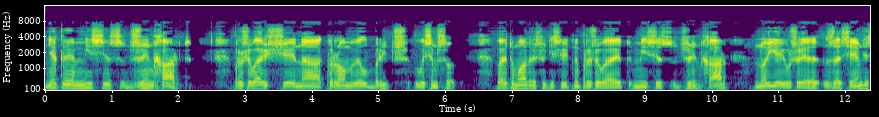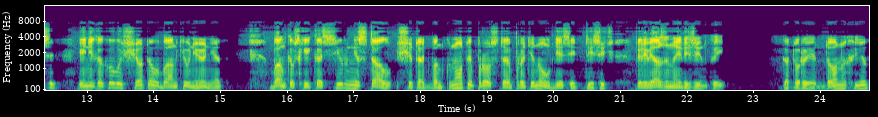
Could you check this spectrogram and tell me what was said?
Некая миссис Джин Харт, проживающая на Кромвелл-Бридж, 800. По этому адресу действительно проживает миссис Джин Харт, но ей уже за 70, и никакого счета в банке у нее нет. Банковский кассир не стал считать банкноты, просто протянул 10 тысяч, перевязанные резинкой, которые Донахью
